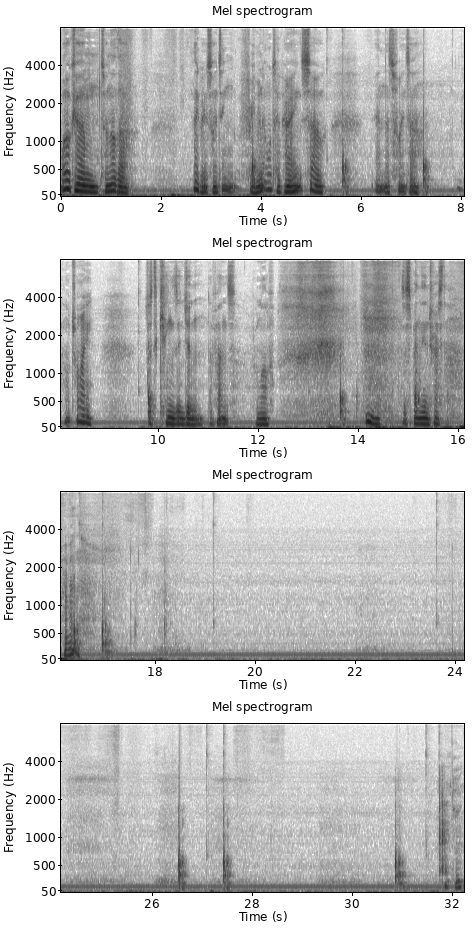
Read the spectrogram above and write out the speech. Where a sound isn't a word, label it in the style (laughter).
Welcome to another mega exciting three minute auto pairing. So, Endless Fighter. I'll try just a King's Indian defense for love. Suspend hmm, the interest for a bit. Okay.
